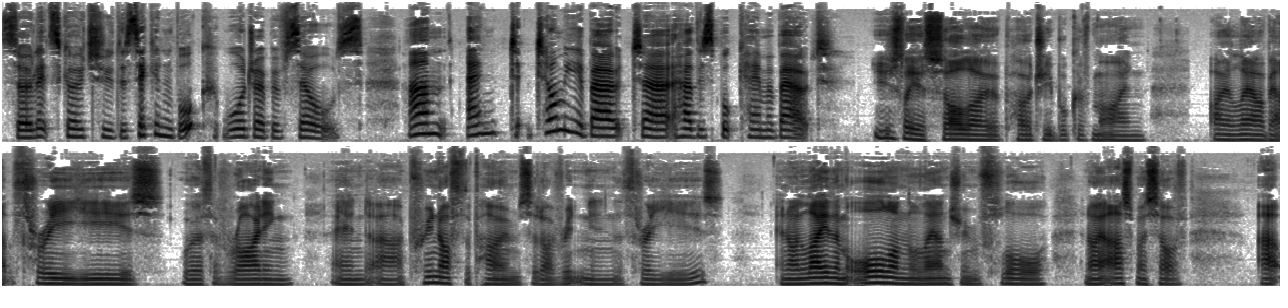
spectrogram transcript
So let's go to the second book, Wardrobe of Selves, um, and t- tell me about uh, how this book came about. Usually, a solo poetry book of mine, I allow about three years worth of writing and uh, print off the poems that I've written in the three years. And I lay them all on the lounge room floor and I ask myself, are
